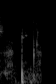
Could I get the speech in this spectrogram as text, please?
such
